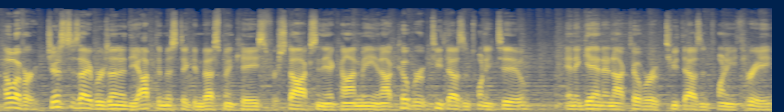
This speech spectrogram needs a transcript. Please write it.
However, just as I presented the optimistic investment case for stocks in the economy in October of 2022, and again in October of 2023,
